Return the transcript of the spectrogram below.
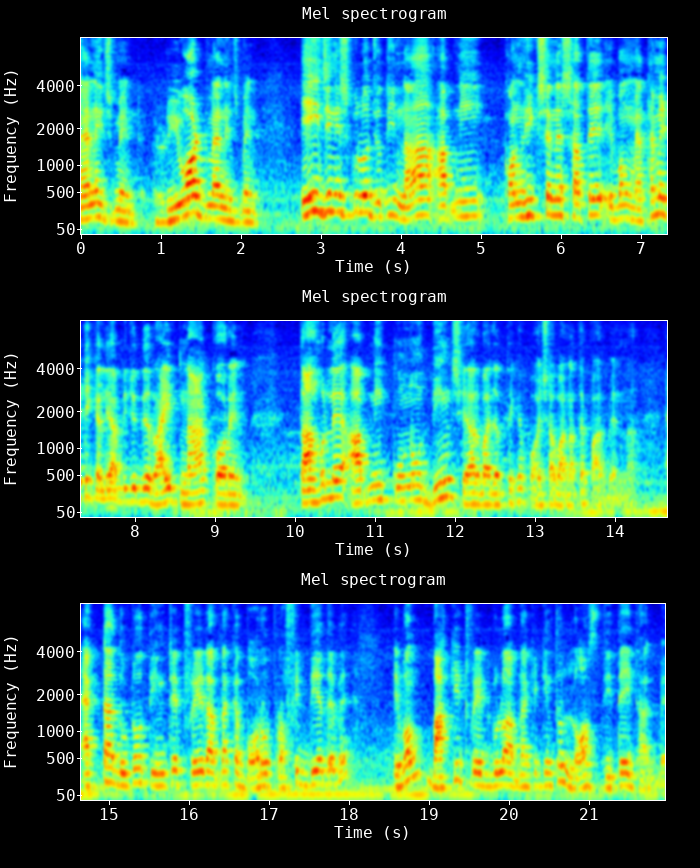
management reward management এই জিনিসগুলো যদি না আপনি কনভিকশনের সাথে এবং ম্যাথামেটিক্যালি আপনি যদি রাইট না করেন, তাহলে আপনি কোনো দিন শেয়ার বাজার থেকে পয়সা বানাতে পারবেন না। একটা, দুটো, তিনটে ট্রেড আপনাকে বড় প্রফিট দিয়ে দেবে এবং বাকি ট্রেডগুলো আপনাকে কিন্তু লস দিতেই থাকবে।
